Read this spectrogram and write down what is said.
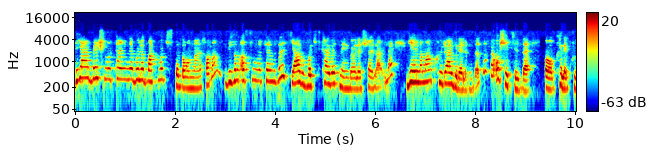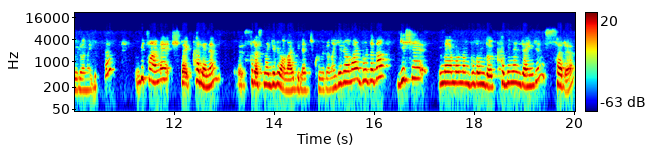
Diğer beş Nurten yine böyle bakmak istedi onlara falan. Bizim asıl Nurten'imiz dedi ki ya bir vakit kaybetmeyin böyle şeylerle. Gerileman kuyruğa girelim dedi ve o şekilde o kale kuyruğuna gitti. Bir tane işte kalenin e, sırasına giriyorlar, bilet kuyruğuna giriyorlar. Burada da gişe memurunun bulunduğu kabinin rengi sarı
